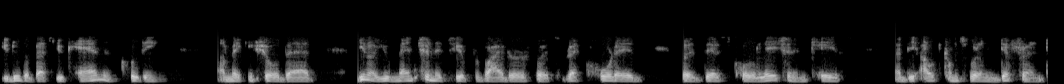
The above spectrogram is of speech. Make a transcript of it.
you do the best you can, including uh, making sure that you know, you mention it to your provider, so it's recorded, so there's correlation in case and the outcomes were different.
